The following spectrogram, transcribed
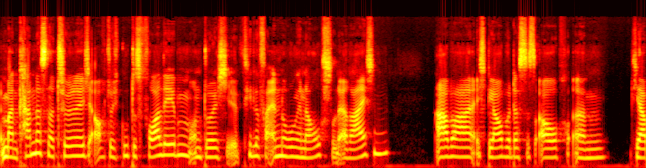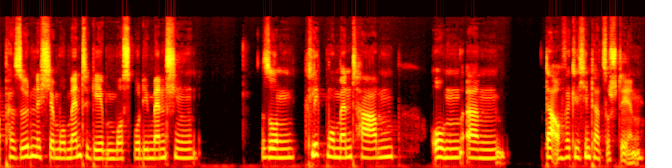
man kann das natürlich auch durch gutes Vorleben und durch viele Veränderungen in der Hochschule erreichen. Aber ich glaube, dass es auch ähm, ja persönliche Momente geben muss, wo die Menschen so einen Klickmoment haben, um ähm, da auch wirklich hinterzustehen.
